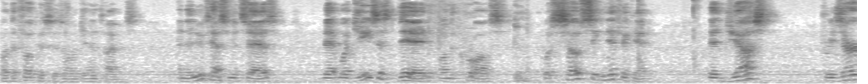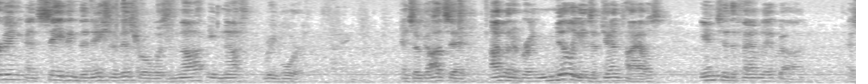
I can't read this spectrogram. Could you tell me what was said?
but the focus is on Gentiles. And the New Testament says that what Jesus did on the cross was so significant that just preserving and saving the nation of Israel was not enough reward. And so God said, I'm going to bring millions of Gentiles into the family of God as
